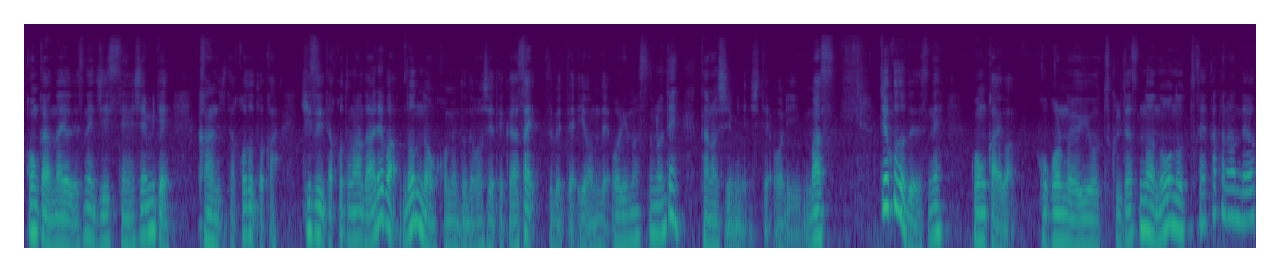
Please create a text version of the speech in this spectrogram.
今回の内容ですね、実践してみて感じたこととか気づいたことなどあれば、どんどんコメントで教えてください。すべて読んでおりますので、楽しみにしております。ということでですね、今回は心の余裕を作り出すのは脳の使い方なんだよ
